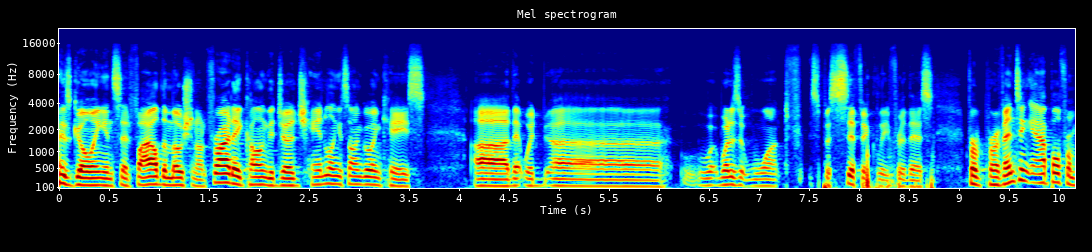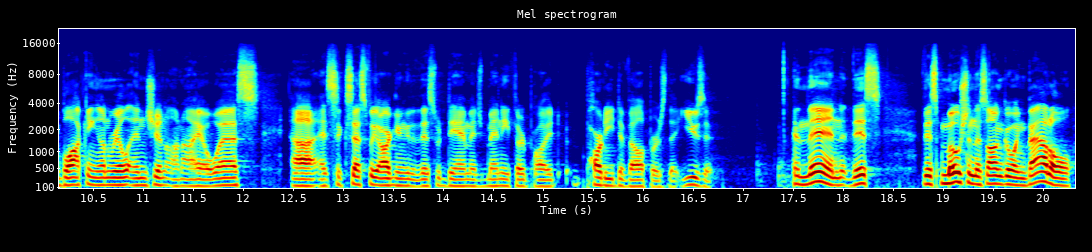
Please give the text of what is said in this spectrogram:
is going and said filed the motion on Friday, calling the judge handling its ongoing case uh, that would uh, wh- what does it want f- specifically for this for preventing Apple from blocking Unreal Engine on iOS uh, and successfully arguing that this would damage many third party party developers that use it. And then this this motion, this ongoing battle,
